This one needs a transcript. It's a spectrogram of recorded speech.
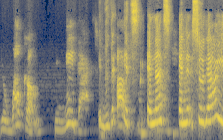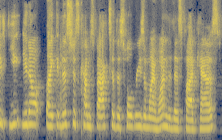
you're welcome. We need that. It- Oh, it's and that's and so now you, you you know like this just comes back to this whole reason why I wanted this podcast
